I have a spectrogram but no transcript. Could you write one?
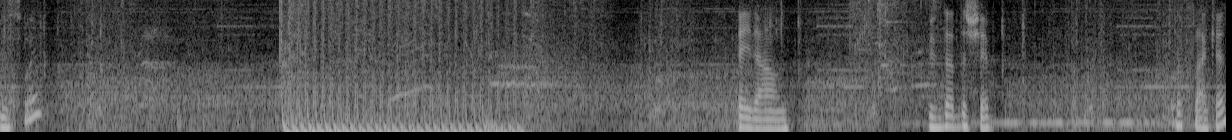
This way? Stay down. Is that the ship? Looks like it.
